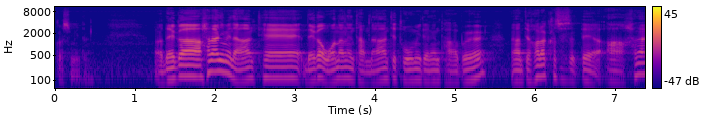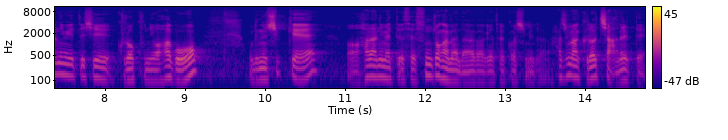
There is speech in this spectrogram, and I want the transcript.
것입니다. 어, 내가 하나님이 나한테 내가 원하는 답, 나한테 도움이 되는 답을 나한테 허락하셨을 때, 아 하나님의 뜻이 그렇군요 하고 우리는 쉽게 어, 하나님의 뜻에 순종하며 나아가게 될 것입니다. 하지만 그렇지 않을 때,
